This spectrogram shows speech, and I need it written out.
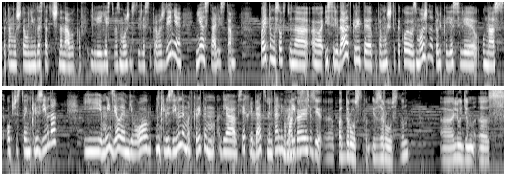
потому что у них достаточно навыков или есть возможности для сопровождения, не остались там. Поэтому, собственно, э, и среда открытая, потому что такое возможно только если у нас общество инклюзивно, и мы делаем его инклюзивным, открытым для всех ребят с ментальной Помогаете инвалидностью. Помогаете подросткам и взрослым э, людям э, с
